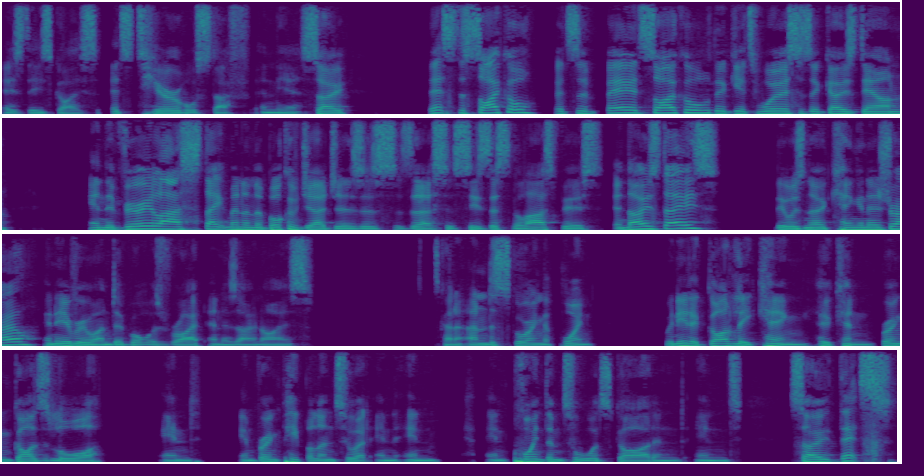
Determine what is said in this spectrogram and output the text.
as these guys. It's terrible stuff in there. So that's the cycle. It's a bad cycle that gets worse as it goes down. And the very last statement in the book of Judges is, this. It says this in the last verse. In those days, there was no king in Israel, and everyone did what was right in his own eyes. It's kind of underscoring the point. We need a godly king who can bring God's law and and bring people into it and and and point them towards God. And and so that's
